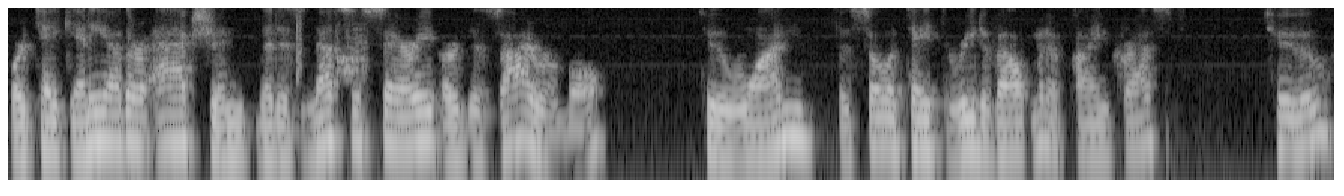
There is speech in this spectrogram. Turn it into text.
or take any other action that is necessary or desirable to one, facilitate the redevelopment of Pinecrest, two,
